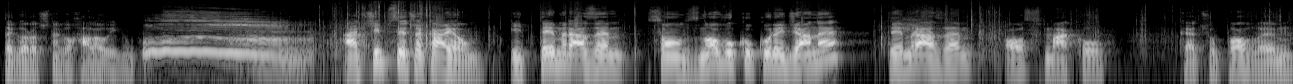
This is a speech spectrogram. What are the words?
tegorocznego Halloweenu. A chipsy czekają. I tym razem są znowu kukurydziane. Tym razem o smaku ketchupowym.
